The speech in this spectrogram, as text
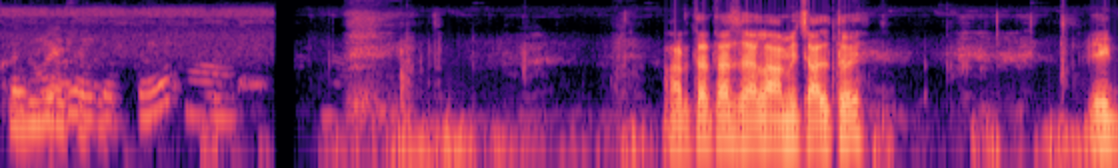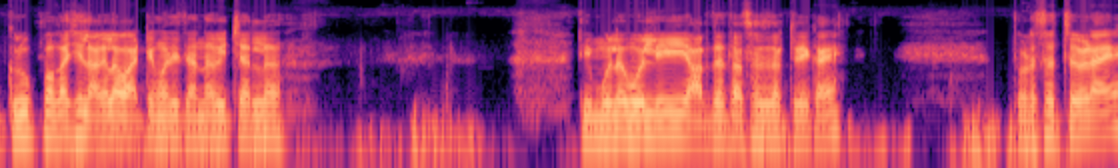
खदू? अर्धा तास झाला आम्ही चालतोय. एक ग्रुप मगाशी लागला वाटेमध्ये त्यांना विचारलं. ती मुलं बोलली अर्धा तासाचा ट्रेक आहे. थोडंसं चढ आहे.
